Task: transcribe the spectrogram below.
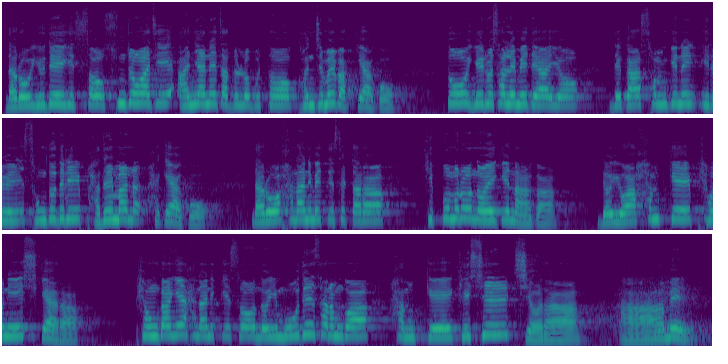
나로 유대에서 순종하지 아니하는 자들로부터 건짐을 받게 하고 또 예루살렘에 대하여 내가 섬기는 일을 성도들이 받을 만하게 하고 나로 하나님의 뜻을 따라 기쁨으로 너에게 나아가 너희와 함께 편히 쉬게 하라 평강의 하나님께서 너희 모든 사람과 함께 계실지어다. 아멘.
